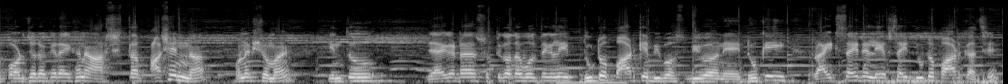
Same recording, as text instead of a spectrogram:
পর্যটকেরা এখানে আসতা আসেন না অনেক সময়। কিন্তু জায়গাটা সত্যি কথা বলতে গেলে দুটো পার্কে বিব- মানে ঢুকেই রাইট সাইড আর লেফট সাইড দুটো পার্ক আছে।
